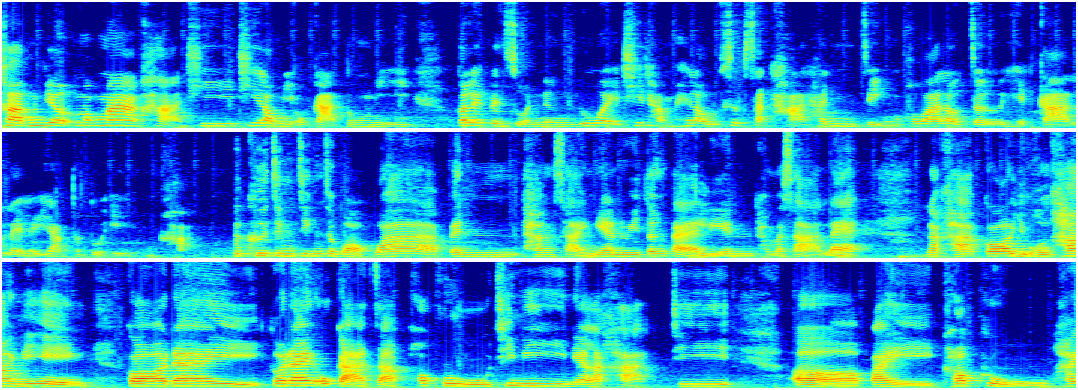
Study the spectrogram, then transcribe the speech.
ครั้งเยอะมากๆค่ะที่ที่เรามีโอกาสตรงนี้ ก็เลยเป็นส่วนหนึ่งด้วยที่ทำให้เรารู้สึกศรัทธาท่านจริงๆ เพราะว่าเราเจอเหตุการณ์หลาย ๆ อย่างกับตัวเองค่ะคือจริง ๆ จะบอกว่าเป็นทางสายเนี่ยนุ้ยตั้งแต่เรียนธรรมศาสตร์แล้วนะคะ ก็อยู่ข้างๆนี่เอง ก็ได้ก็ได้โอกาสจากพ่อครูที่นี่เนี่ยแหละค่ะ ที่เอ่อไปครอบครูให้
